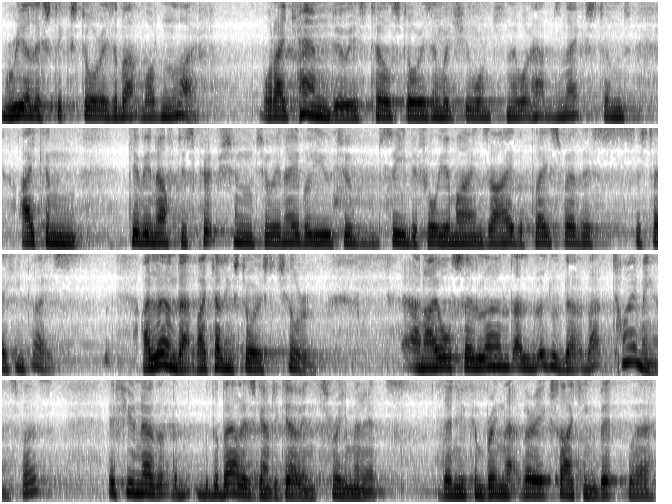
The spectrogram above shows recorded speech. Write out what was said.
realistic stories about modern life. What I can do is tell stories in which you want to know what happens next, and I can give enough description to enable you to see before your mind's eye the place where this is taking place. I learned that by telling stories to children. And I also learned a little bit about timing, I suppose. If you know that the, the bell is going to go in three minutes, then you can bring that very exciting bit where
